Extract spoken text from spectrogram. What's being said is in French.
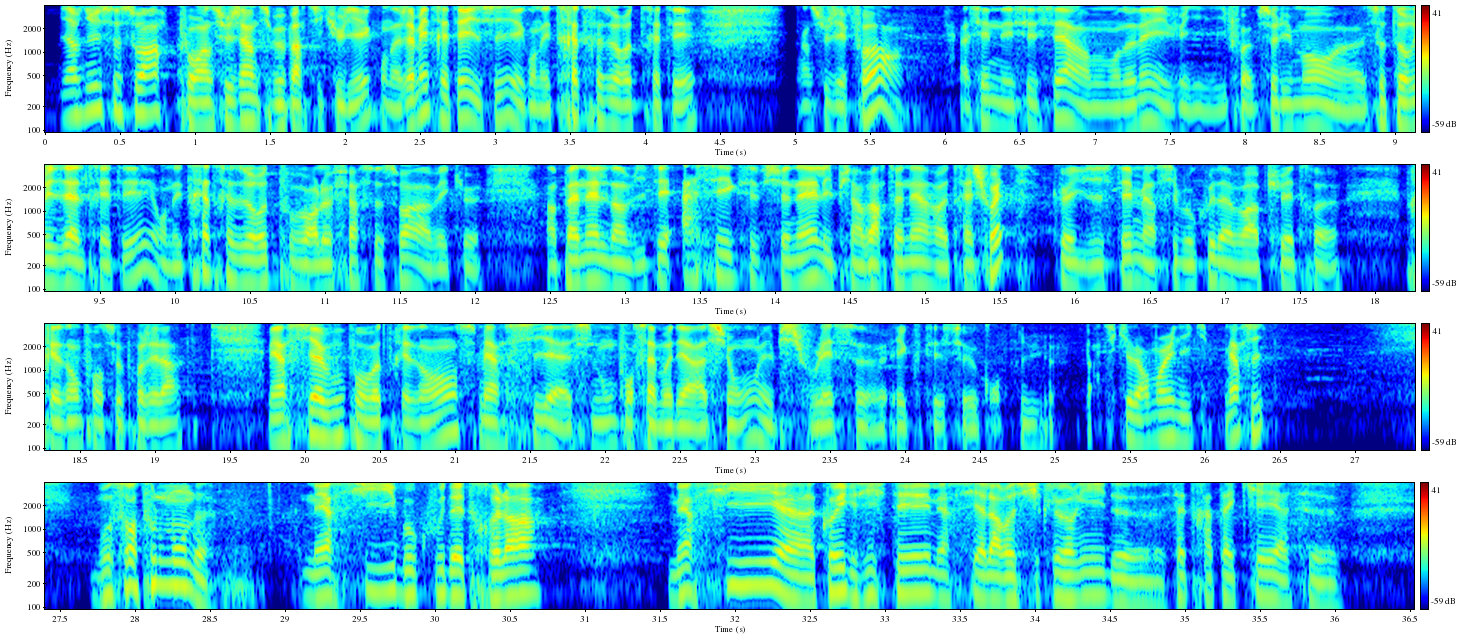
Bienvenue ce soir pour un sujet un petit peu particulier qu'on n'a jamais traité ici et qu'on est très très heureux de traiter. Un sujet fort, assez nécessaire à un moment donné. Il faut absolument euh, s'autoriser à le traiter. On est très très heureux de pouvoir le faire ce soir avec euh, un panel d'invités assez exceptionnel et puis un partenaire euh, très chouette coexister. Merci beaucoup d'avoir pu être présent pour ce projet-là. Merci à vous pour votre présence. Merci à Simon pour sa modération. Et puis je vous laisse écouter ce contenu particulièrement unique. Merci. Bonsoir tout le monde. Merci beaucoup d'être là. Merci à Coexister, merci à la recyclerie de s'être attaqué à ce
